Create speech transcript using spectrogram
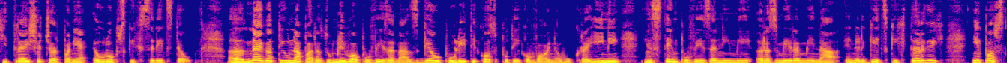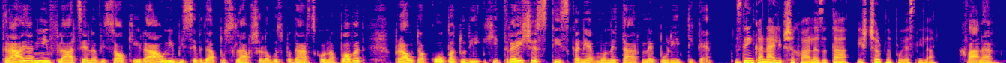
hitrejše črpanje evropskih sredstev. Negativna pa razumljiva razumljivo povezana z geopolitiko, s potekom vojne v Ukrajini in s tem povezanimi razmerami na energetskih trgih, in pa ustrajanje inflacije na visoki ravni bi seveda poslabšalo gospodarsko napoved, prav tako pa tudi hitrejše stiskanje monetarne politike. Zdenka, najlepša hvala za ta izčrpna pojasnila. Hvala.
